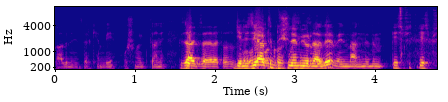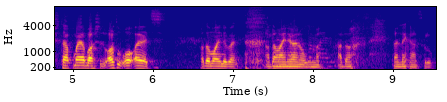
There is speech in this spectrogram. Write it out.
Daha demin izlerken bir hoşuma gitti hani. Güzel güzel evet. O- Geleceği o- o artık konuşması düşünemiyorum güzeldi. dedi. Benim ben dedim Geçmiş, geçmişi tapmaya başladı. Artık o evet. Adam aynı ben. adam aynı ben oldum ben. Adam ben de kanser oldum.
